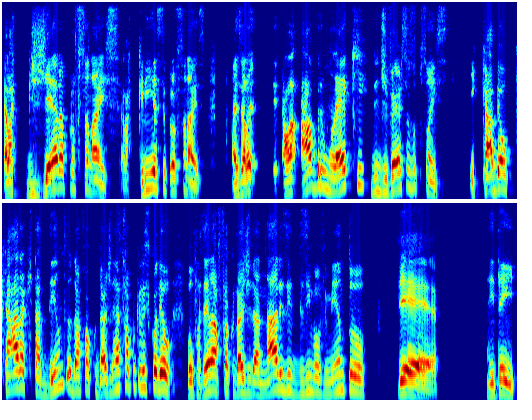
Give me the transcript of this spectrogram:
ela gera profissionais, ela cria-se profissionais, mas ela, ela abre um leque de diversas opções. E cabe ao cara que está dentro da faculdade, não é só porque ele escolheu, vou fazer a faculdade de análise e desenvolvimento de, de TI.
